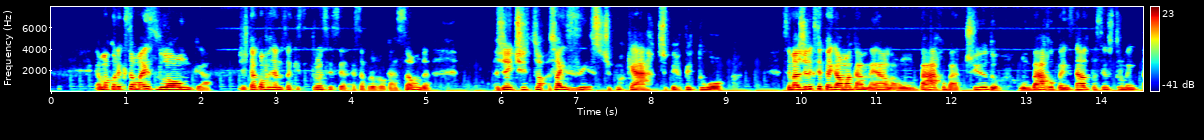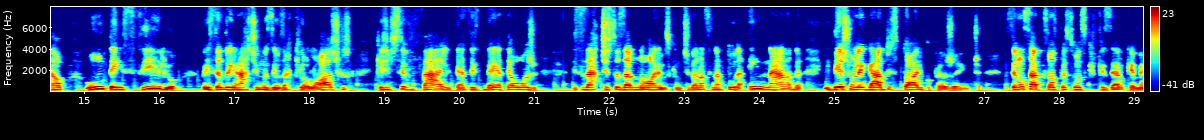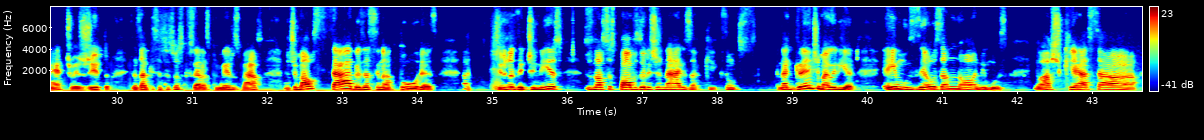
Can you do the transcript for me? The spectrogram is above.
é uma conexão mais longa. A gente está conversando isso aqui, trouxe esse- essa provocação da. A gente só, só existe porque a arte perpetuou. Você imagina que você pegar uma gamela, um barro batido, um barro pensado para ser instrumental, um utensílio, pensando em arte em museus arqueológicos, que a gente se vale dessa ideia até hoje. Esses artistas anônimos que não tiveram assinatura em nada e deixam um legado histórico para a gente. Você não sabe que são as pessoas que fizeram o Kemet, o Egito, você não sabe que são as pessoas que fizeram os primeiros barros. A gente mal sabe as assinaturas, tirando as etnias, dos nossos povos originários aqui, que são na grande maioria, em museus anônimos. Eu acho que essa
